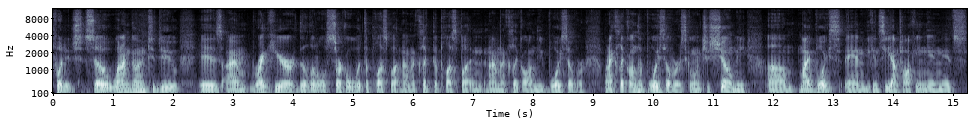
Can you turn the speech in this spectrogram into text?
footage. So what I'm going to do is I'm right here, the little circle with the plus button. I'm going to click the plus button and I'm going to click on the voiceover. When I click on the voiceover, it's going to show me um, my voice and you can see I'm talking and it's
